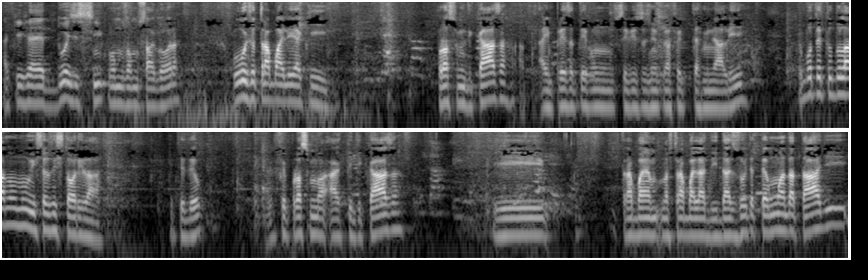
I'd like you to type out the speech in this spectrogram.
Aqui já é 2 e 5 vamos almoçar agora. Hoje eu trabalhei aqui próximo de casa. A empresa teve um serviçozinho que eu feito terminar ali. Eu botei tudo lá no, no Insta, os stories lá. Entendeu? Foi próximo aqui de casa. E trabalhamos, nós trabalhamos das 8 até 1 da tarde.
